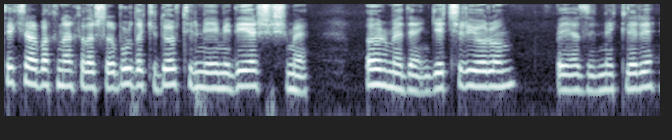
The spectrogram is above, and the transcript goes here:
Tekrar bakın arkadaşlar buradaki 4 ilmeğimi diğer şişime örmeden geçiriyorum. Beyaz ilmekleri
